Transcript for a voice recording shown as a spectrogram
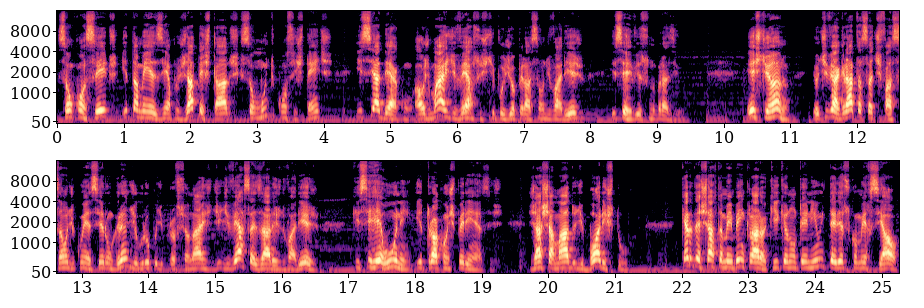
São conceitos e também exemplos já testados que são muito consistentes e se adequam aos mais diversos tipos de operação de varejo e serviço no Brasil. Este ano, eu tive a grata satisfação de conhecer um grande grupo de profissionais de diversas áreas do varejo que se reúnem e trocam experiências, já chamado de Boris Tour. Quero deixar também bem claro aqui que eu não tenho nenhum interesse comercial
